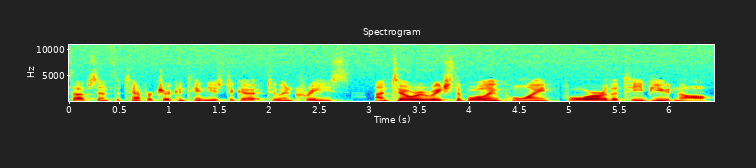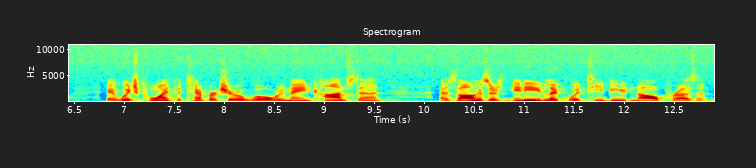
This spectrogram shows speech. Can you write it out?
substance, the temperature continues to, go, to increase until we reach the boiling point for the T-butanol, at which point the temperature will remain constant as long as there's any liquid T-butanol present.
